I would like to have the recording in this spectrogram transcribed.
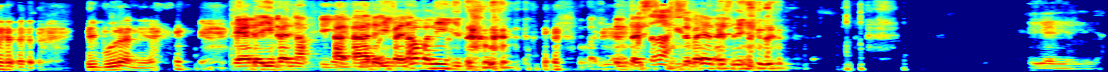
Liburan ya. kayak ada event a- Iya, a- ada event apa nih gitu event tes. CPNS nih gitu iya iya iya iya.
